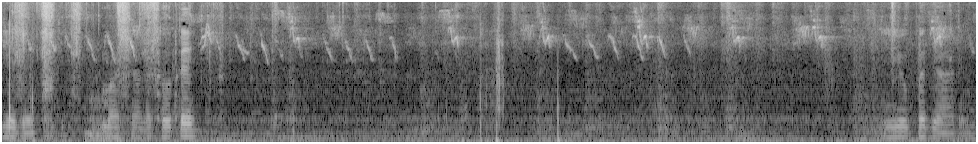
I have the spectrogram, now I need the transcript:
ये देखें माशाल्लाह, तोते। ये ऊपर जा रहे हैं।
